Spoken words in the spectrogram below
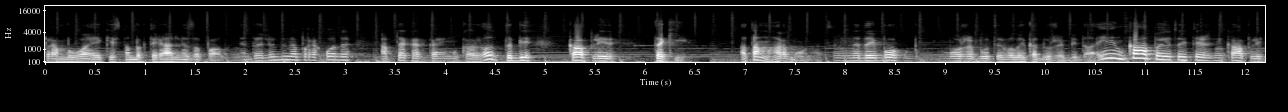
прям буває якесь там бактеріальне запалення, де людина приходить, аптекарка йому каже, от тобі каплі такі, а там гормони. Це, не дай Бог, може бути велика дуже біда. І він капає той тиждень каплі.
